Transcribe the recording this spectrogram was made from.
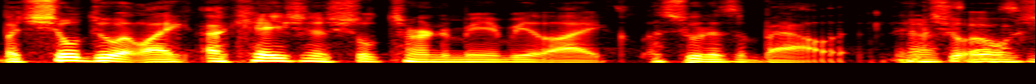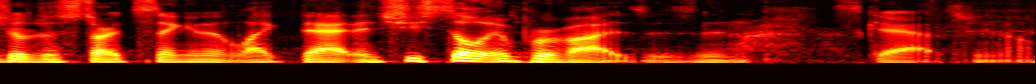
but she'll do it like occasionally she'll turn to me and be like, let's do it as a ballad, and That's she'll, awesome. she'll just start singing it like that, and she still improvises and scats, you know.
